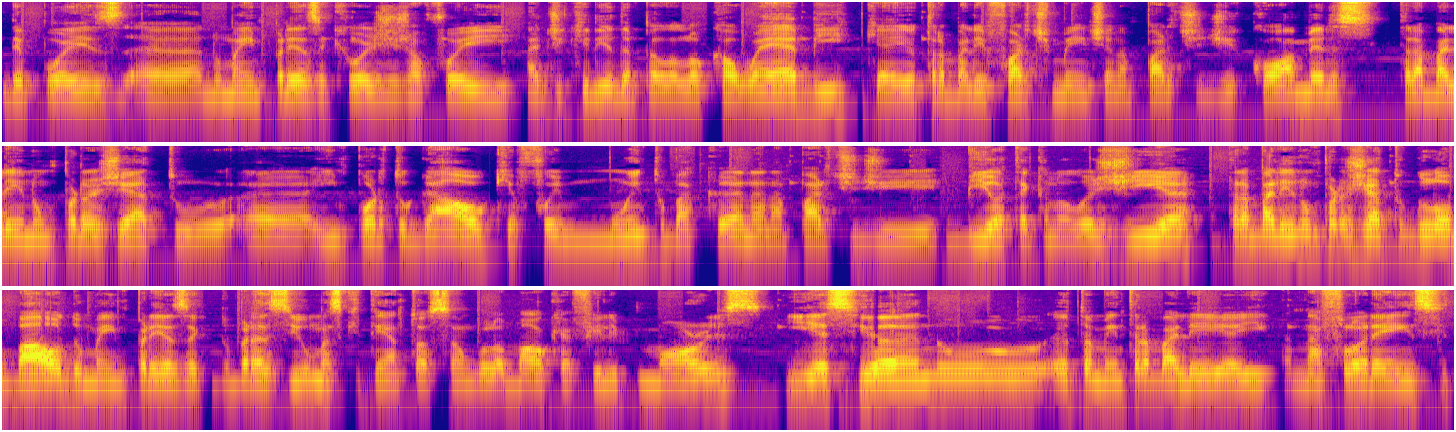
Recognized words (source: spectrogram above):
depois uh, numa empresa que hoje já foi adquirida pela Local Web, que aí eu trabalhei fortemente na parte de e-commerce. Trabalhei num projeto uh, em Portugal que foi muito bacana na parte de biotecnologia Trabalhei num projeto global de uma empresa do Brasil, mas que tem atuação global, que é a Philip Morris. E esse ano eu também trabalhei aí na Florence,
